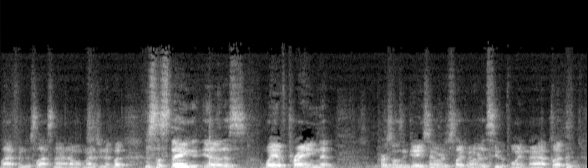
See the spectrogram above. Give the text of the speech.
laughing just last night. I won't mention it, but just this thing, you know, this way of praying that person was engaged in. We're just like, we don't really see the point in that, but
